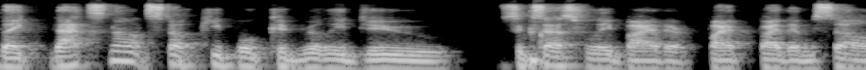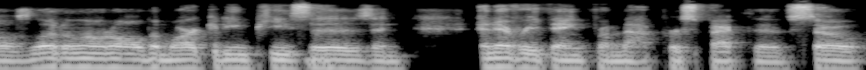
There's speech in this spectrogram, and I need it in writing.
like that's not stuff people could really do successfully by their by, by themselves let alone all the marketing pieces and and everything from that perspective. So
